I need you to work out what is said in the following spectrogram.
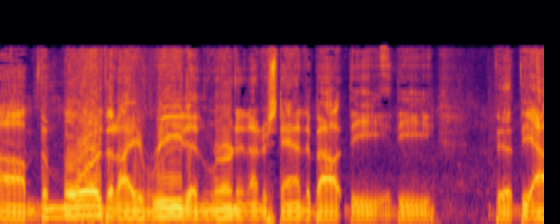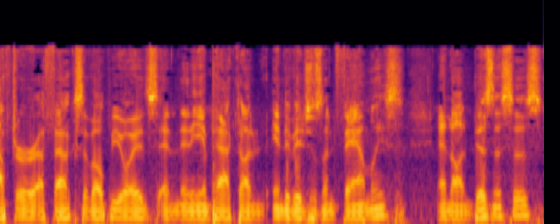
Um, the more that I read and learn and understand about the the the, the after effects of opioids and, and the impact on individuals and families and on businesses,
